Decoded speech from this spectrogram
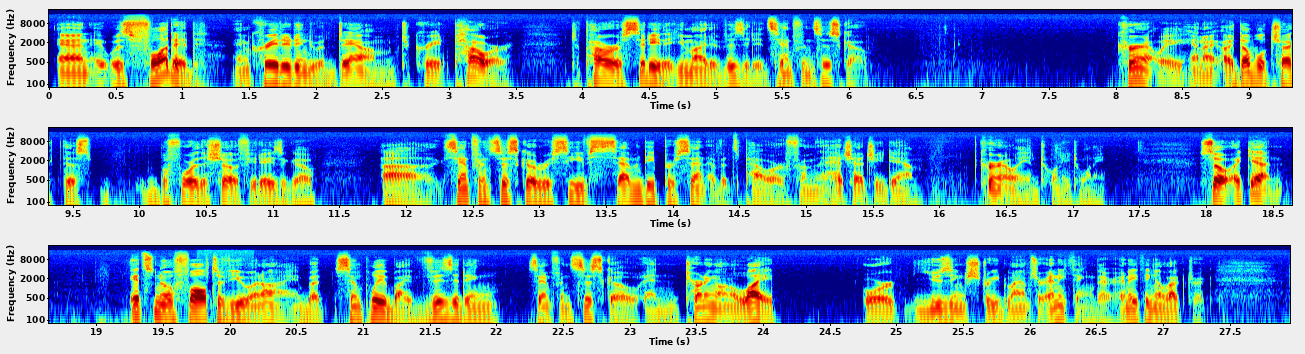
And it was flooded and created into a dam to create power, to power a city that you might have visited, San Francisco. Currently, and I, I double checked this before the show a few days ago, uh, San Francisco receives 70% of its power from the Hetch Hetchy Dam, currently in 2020. So again, it's no fault of you and I, but simply by visiting San Francisco and turning on a light or using street lamps or anything there, anything electric,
